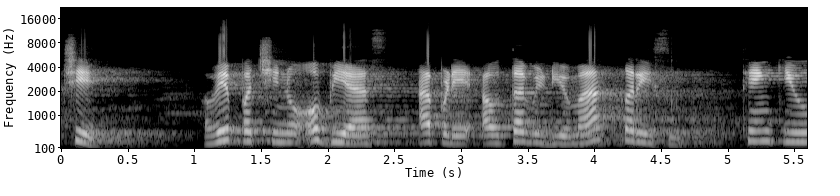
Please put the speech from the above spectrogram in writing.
છે. હવે પછીનો અભ્યાસ આપણે આવતા વિડીયોમાં કરીશું. થેન્ક યુ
